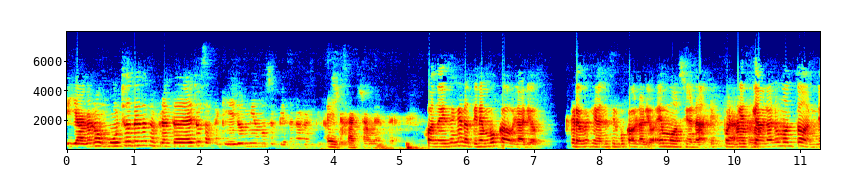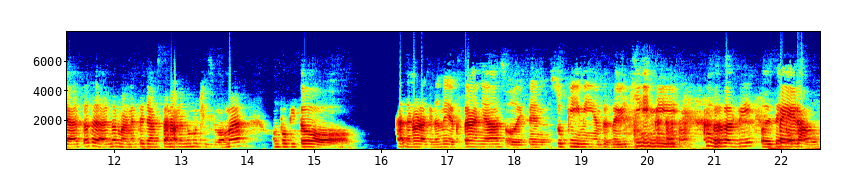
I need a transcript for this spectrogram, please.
y háganlo muchas veces enfrente de ellos hasta que ellos mismos empiecen a respirar. Exactamente. Cuando dicen que no tienen vocabulario, creo que quieren decir vocabulario emocional. Porque Ajá. si hablan un montón, ya a estas edades normalmente ya están hablando muchísimo más, un poquito hacen oraciones medio extrañas o dicen zucchini en vez de bikini, cosas así. O dicen no pero cabo.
